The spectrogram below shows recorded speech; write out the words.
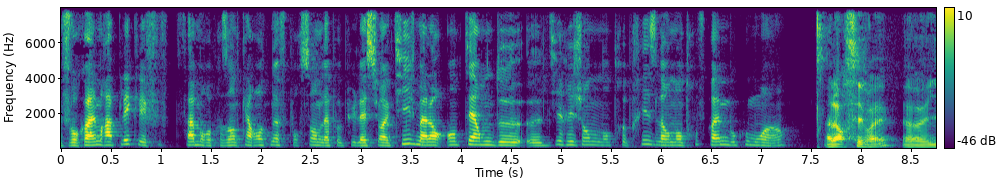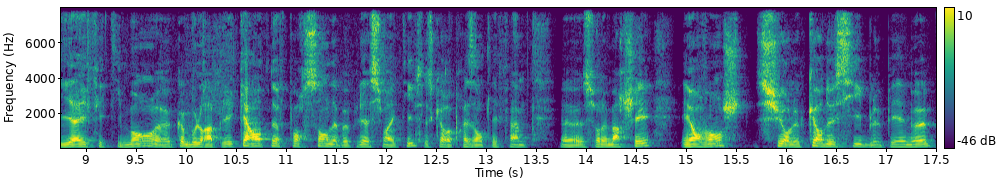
Il faut quand même rappeler que les femmes représentent 49% de la population active, mais alors en termes de euh, dirigeantes d'entreprise, là, on en trouve quand même beaucoup moins. Hein. Alors c'est vrai, euh, il y a effectivement, euh, comme vous le rappelez, 49% de la population active, c'est ce que représentent les femmes sur le marché. Et en revanche, sur le cœur de cible PME,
